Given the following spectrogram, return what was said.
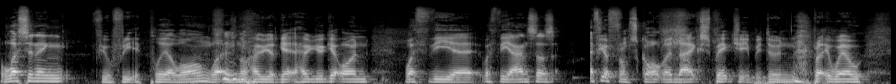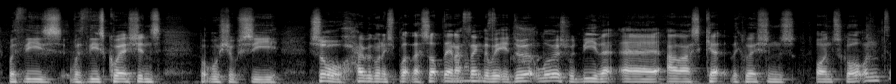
listening, feel free to play along. Let us know how you get how you get on with the uh, with the answers. If you're from Scotland, I expect you to be doing pretty well with these with these questions, but we shall see. So, how are we going to split this up then? I think the way to do it, Lewis, would be that uh, I'll ask Kit the questions on Scotland,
